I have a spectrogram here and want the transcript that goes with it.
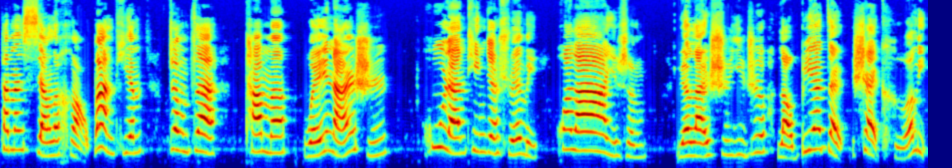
他们想了好半天，正在他们为难时，忽然听见水里哗啦一声，原来是一只老鳖在晒壳里。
